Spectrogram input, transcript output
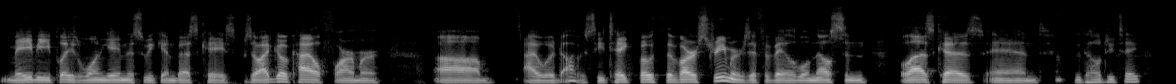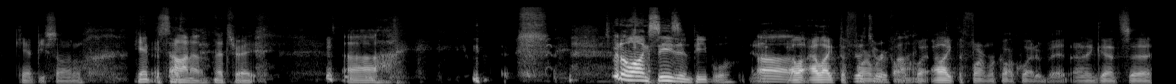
maybe plays one game this weekend, best case. So I'd go Kyle Farmer. Um, I would obviously take both of our streamers if available, Nelson Velazquez, and who the hell did you take? Campusano. Campusano. That's right. Uh, It's been a long season, people. Yeah. Uh, I, I like the Farmer call quite. I like the Farmer call quite a bit. I think that's uh,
